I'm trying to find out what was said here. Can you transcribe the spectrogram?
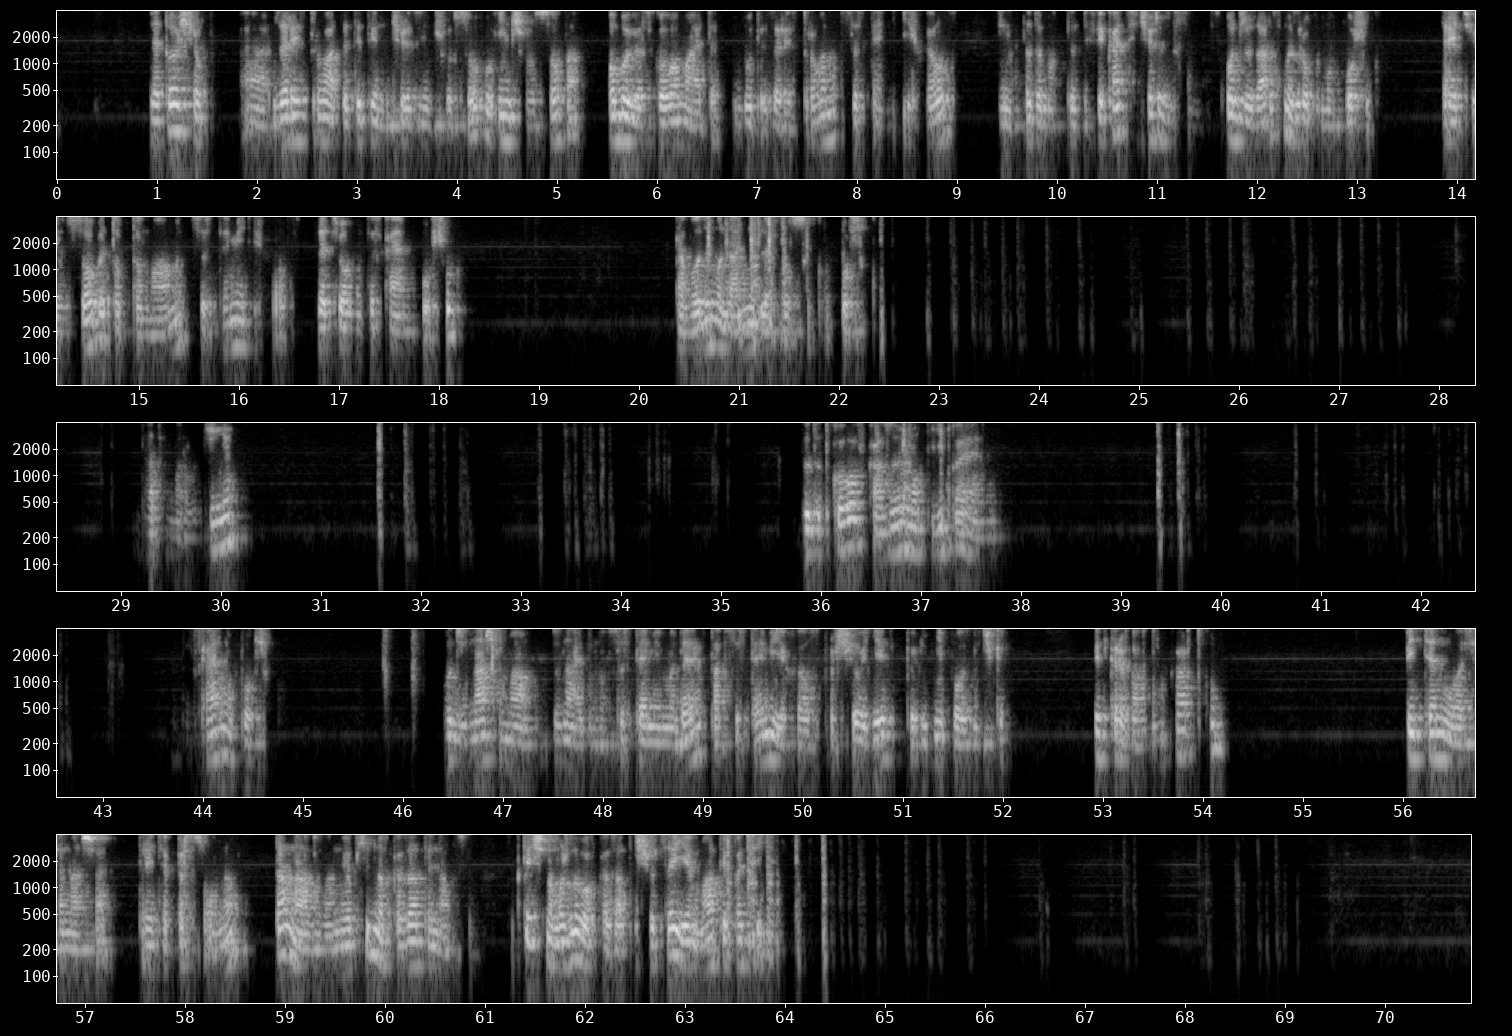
Для того, щоб е, зареєструвати дитину через іншу особу, інша особа обов'язково має бути зареєстрована в системі eHealth з методом автентифікації через SMS. Отже, зараз ми зробимо пошук третьої особи, тобто мами, в системі eHealth. Для цього натискаємо пошук та вводимо дані для пошуку. Дата народження. Додатково вказуємо ІПН. Натискаємо пошуку. Отже, нашу маму знайдено в системі МДР та в системі eHealth, про що є відповідні позначки. Відкриваємо картку. Підтягнулася наша третя персона та назва. Необхідно вказати назву. Фактично можливо вказати, що це є мати пацієнта.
